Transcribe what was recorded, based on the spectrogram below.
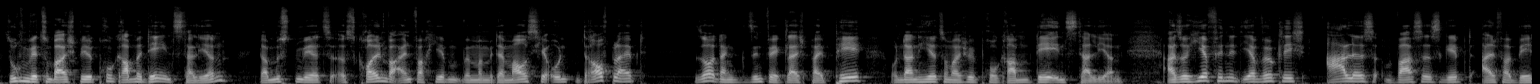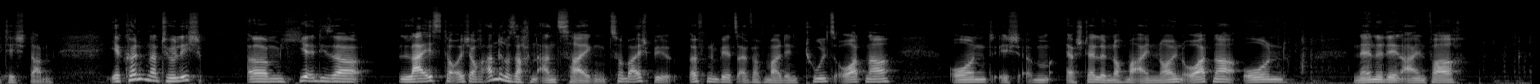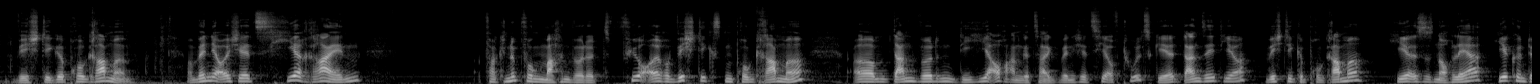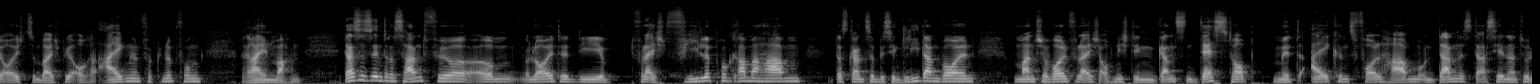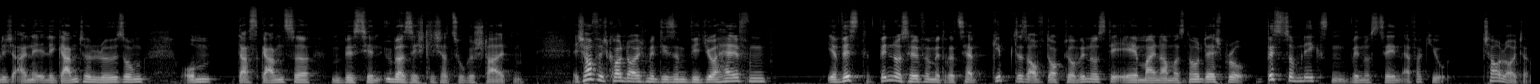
suchen wir zum Beispiel Programme deinstallieren. Da müssten wir jetzt, äh, scrollen wir einfach hier, wenn man mit der Maus hier unten drauf bleibt. So, dann sind wir gleich bei P und dann hier zum Beispiel Programm deinstallieren. Also hier findet ihr wirklich alles, was es gibt, alphabetisch dann. Ihr könnt natürlich ähm, hier in dieser Leiste euch auch andere Sachen anzeigen. Zum Beispiel öffnen wir jetzt einfach mal den Tools-Ordner und ich ähm, erstelle nochmal einen neuen Ordner und nenne den einfach wichtige Programme. Und wenn ihr euch jetzt hier rein Verknüpfungen machen würdet für eure wichtigsten Programme, ähm, dann würden die hier auch angezeigt. Wenn ich jetzt hier auf Tools gehe, dann seht ihr wichtige Programme, hier ist es noch leer. Hier könnt ihr euch zum Beispiel eure eigenen Verknüpfungen reinmachen. Das ist interessant für ähm, Leute, die vielleicht viele Programme haben, das Ganze ein bisschen gliedern wollen. Manche wollen vielleicht auch nicht den ganzen Desktop mit Icons voll haben und dann ist das hier natürlich eine elegante Lösung, um das Ganze ein bisschen übersichtlicher zu gestalten. Ich hoffe, ich konnte euch mit diesem Video helfen. Ihr wisst, Windows-Hilfe mit Rezept gibt es auf drwindows.de. Mein Name ist NoDashPro. Bis zum nächsten Windows 10 FAQ. Ciao, Leute.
